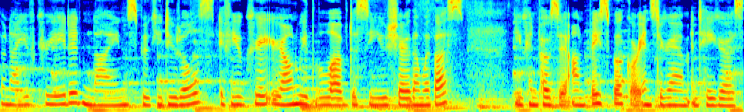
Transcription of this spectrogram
So now you've created nine spooky doodles. If you create your own, we'd love to see you share them with us. You can post it on Facebook or Instagram and tag us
